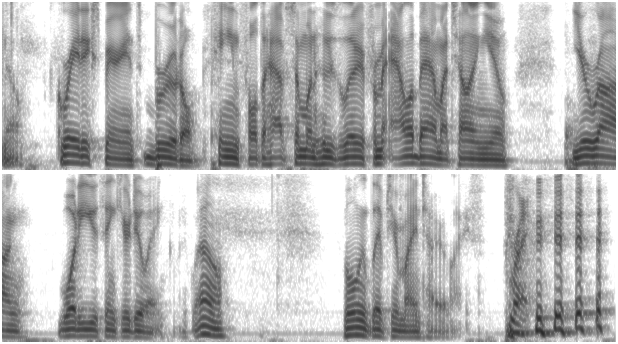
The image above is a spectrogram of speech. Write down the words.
no, great experience, brutal, painful to have someone who's literally from Alabama telling you, you're wrong. What do you think you're doing? Like, well, I've only lived here my entire life. Right.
